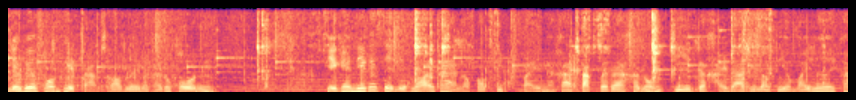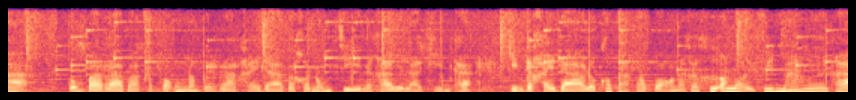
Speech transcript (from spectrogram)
เลเวลความเผ็ดตามชอบเลยนะคะทุกคนเพียงแค่นี้ก็เสร็จเรียบร้อยค่ะ เราก็ปิดไปนะคะ ตักไปราดขนมจีนกับไข่ดาวที่เราเตรียมไว้เลยค่ะต้มปลาร้าปลากระป๋องนำไปราดไข่ดาวกับขนมจีนนะคะ เวลากินค่ะ กินกับไข่ดาวแล้วก็ปลากระป๋องนะคะ คืออร่อยฟินมากเลยค่ะ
